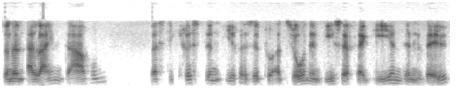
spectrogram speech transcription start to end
sondern allein darum, dass die Christen ihre Situation in dieser vergehenden Welt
